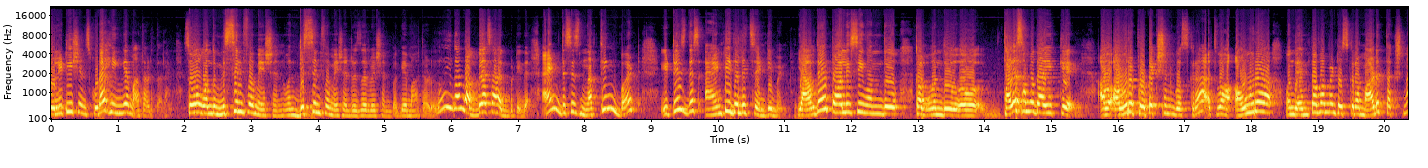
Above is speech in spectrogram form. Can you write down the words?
ಪೊಲಿಟಿಷಿಯನ್ಸ್ ಕೂಡ ಹಿಂಗೆ ಮಾತಾಡ್ತಾರೆ. ಸೊ ಒಂದು ಮಿಸ್ಇನ್ಫಾರ್ಮೇಶನ್ ಒಂದು ಡಿಸ್ಇನ್ಫಾರ್ಮೇಶನ್ ರಿಸರ್ವೇಶನ್ ಬಗ್ಗೆ ಮಾತಾಡೋದು ಇದೊಂದು ಅಭ್ಯಾಸ ಆಗ್ಬಿಟ್ಟಿದೆ. And this is nothing but it is this anti Dalit sentiment ಯಾವುದೇ ಪಾಲಿಸಿ ಒಂದು ಒಂದು ತಳ ಸಮುದಾಯಕ್ಕೆ ಅವರ ಪ್ರೊಟೆಕ್ಷನ್ಗೋಸ್ಕರ ಅಥವಾ ಅವರ ಒಂದು ಎಂಪವರ್ಮೆಂಟ್ಗೋಸ್ಕರ ಮಾಡಿದ ತಕ್ಷಣ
